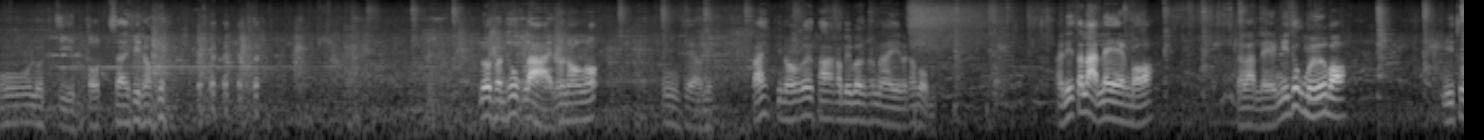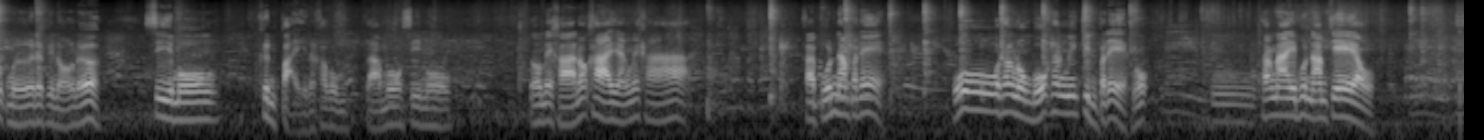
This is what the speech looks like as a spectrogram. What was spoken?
โอ้รถจีนตดใส่พี่น้อง รถบรรทุกหลายเนาะน้องเนาะอืแถวนี้ ไปพี่น้องเอ้ยพาเขาไปเบิ่งข้างในนะครับผม อันนี้ตลาดแรงบอตลาดแรงมีทุกมือบอมีทุกมือเด้อพี่น้องเด้อสี่โมงขึ้นไปนะครับผมสามโมงสี่โมงน้องไม่ขาเนาะขายยังไม่ขาขายปุ้นน้ำปลาแดก โอ้ทั้งหนองโบกทั้งนี้กลิ่นปลาแดกเนาะแม่นอืมทางในพุ่นน้ำเจลเจ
